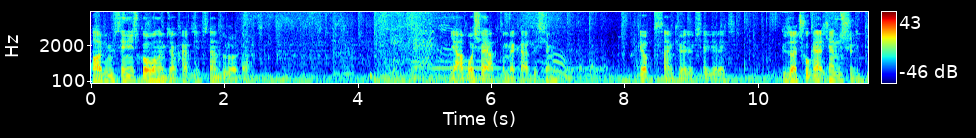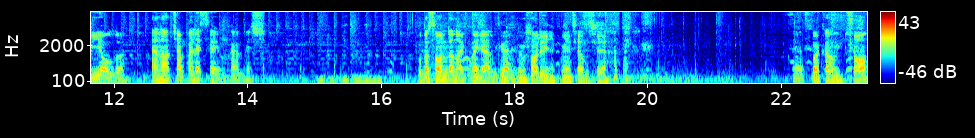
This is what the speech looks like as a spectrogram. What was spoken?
Parfüm seni hiç kovalamayacağım kardeşim. Sen dur orada. Ya boşa yaptım be kardeşim. Yoktu sanki öyle bir şey gerek. Güzel çok erken düşürdük. iyi oldu. Ha ne yapacağım? Palet sayayım kardeş. Bu da sonradan aklına geldi garibim. Oraya gitmeye çalışıyor. evet bakalım. Şu an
